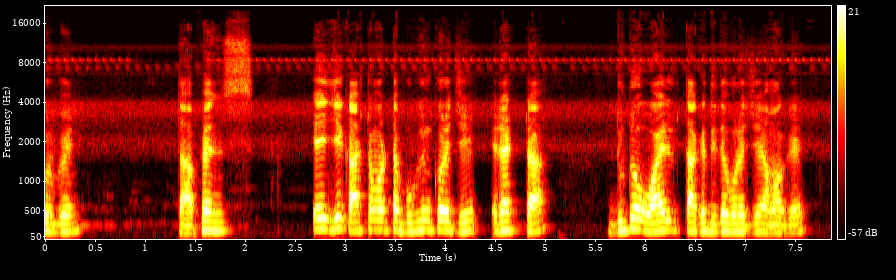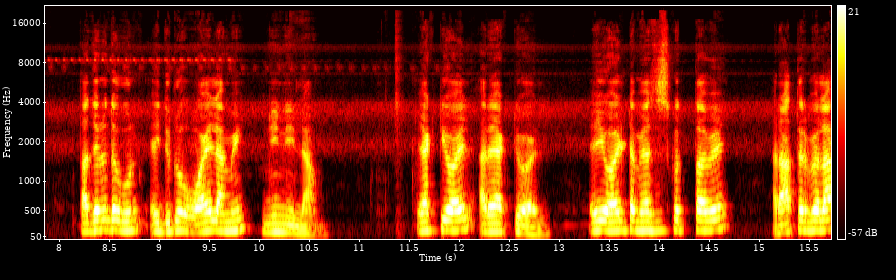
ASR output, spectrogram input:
করবেন। তা ফ্রেন্ডস এই যে কাস্টমারটা বুকিং করেছে, এটা একটা দুটো অয়েল তাকে দিতে বলেছে আমাকে। তার জন্য দেখুন, এই দুটো অয়েল আমি নিয়ে নিলাম। একটি অয়েল আর একটি অয়েল এই অয়েলটা মেসেজ করতে হবে রাতের বেলা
